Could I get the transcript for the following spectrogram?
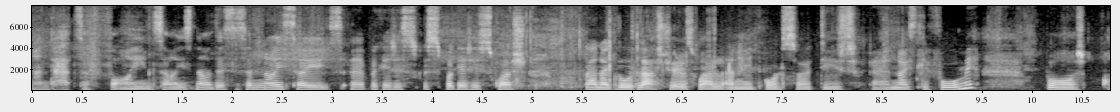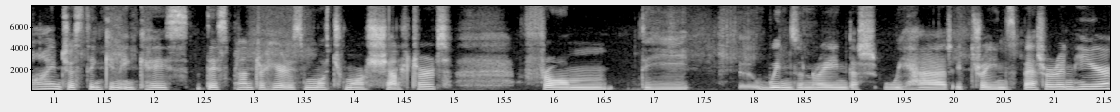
and that's a fine size. Now this is a nice size uh, spaghetti, spaghetti squash and I grew it last year as well and it also did uh, nicely for me. But I'm just thinking in case this planter here is much more sheltered from the uh, winds and rain that we had it drains better in here.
